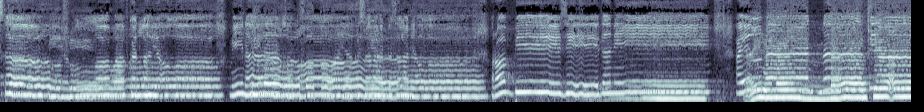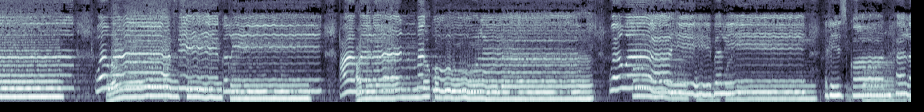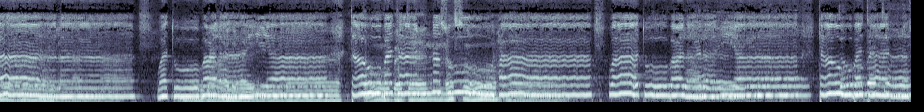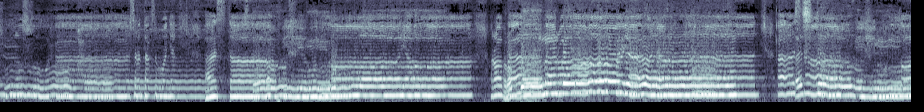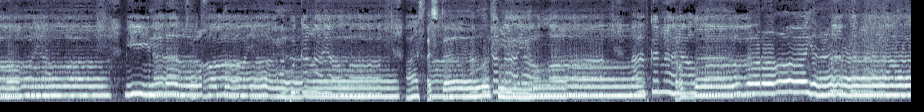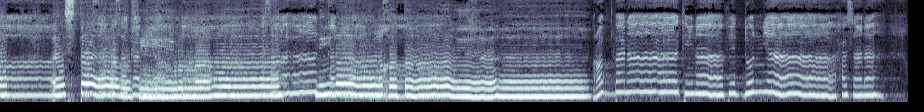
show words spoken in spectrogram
أستغفر الله. وأفك الله يا الله. من الخطايا. كسلان كسلان يا الله. ربي زيدني. علما نافعا. ووافق لي عملا رزقا حلالا وتوب علي توبة نصوحا وتوب علي taubatan nasuha serentak semuanya astaghfirullah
